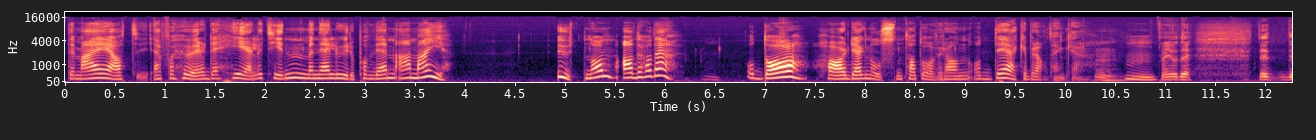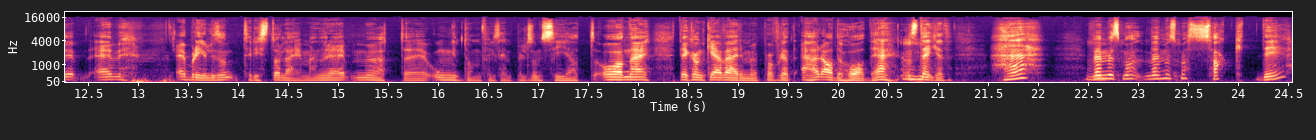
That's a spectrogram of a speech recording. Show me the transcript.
til meg, at jeg får høre det hele tiden, men jeg lurer på hvem er meg? Utenom ADHD. Og da har diagnosen tatt overhånd, og det er ikke bra, tenker jeg. Mm. Nei, jo, det, det, det, jeg, jeg blir jo litt sånn trist og lei meg når jeg møter ungdom for eksempel, som sier at 'Å nei, det kan ikke jeg være med på fordi at jeg har ADHD'. Og så tenker jeg at 'Hæ? Hvem er som har, hvem er det som har sagt det?'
